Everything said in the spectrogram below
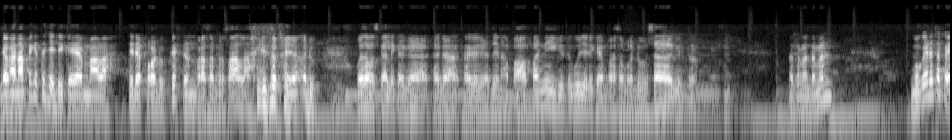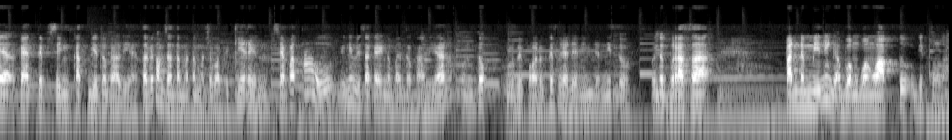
jangan sampai kita jadi kayak malah tidak produktif dan merasa bersalah gitu. Kayak aduh gue sama sekali kagak kagak kagak ngerjain apa-apa nih gitu. Gue jadi kayak merasa berdosa gitu. Nah teman-teman mungkin itu kayak kayak tips singkat gitu kali ya. Tapi kalau misalnya teman-teman coba pikirin siapa tahu ini bisa kayak ngebantu kalian untuk lebih produktif kerjaan ini dan itu. Untuk berasa pandemi ini nggak buang-buang waktu gitu lah.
